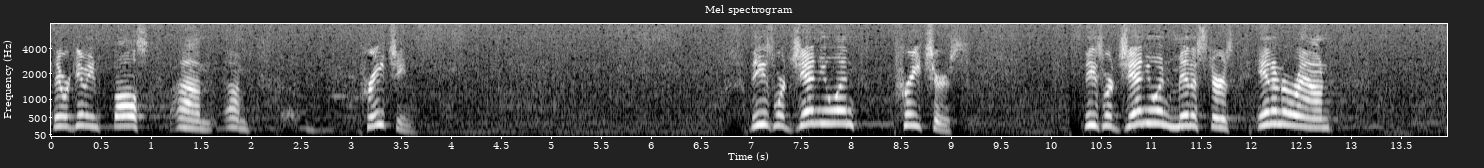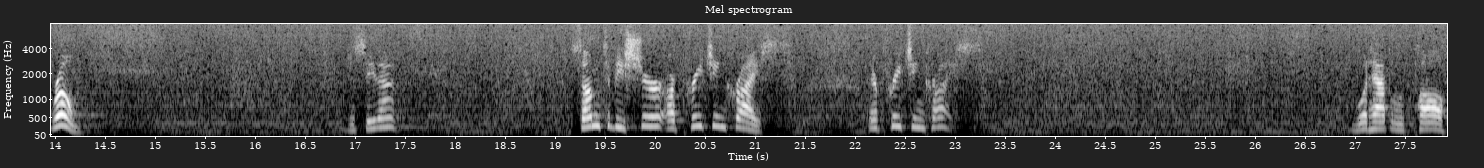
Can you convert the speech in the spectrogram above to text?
They were giving false um, um, preaching. These were genuine preachers. These were genuine ministers in and around Rome. Did you see that? Some, to be sure, are preaching Christ. They're preaching Christ. What happened with Paul?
